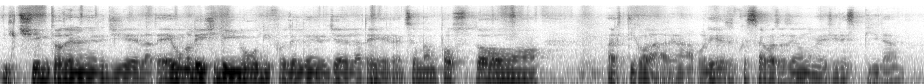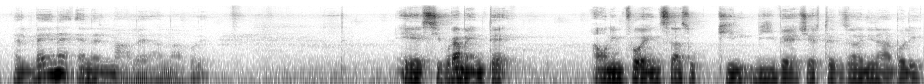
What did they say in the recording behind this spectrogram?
il, centro dell'energia della Terra, è uno dei, dei nodi dell'energia della Terra, insomma è un posto particolare Napoli, questa cosa secondo me si respira nel bene e nel male a Napoli e sicuramente ha un'influenza su chi vive certe zone di Napoli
